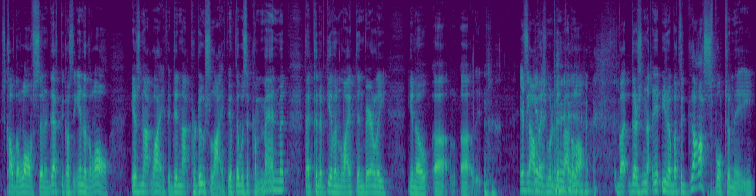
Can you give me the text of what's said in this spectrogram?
It's called the law of sin and death because the end of the law is not life. It did not produce life. If there was a commandment that could have given life, then verily, you know, uh, uh, salvation would have been by the law. but there's not, you know, but the gospel to me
